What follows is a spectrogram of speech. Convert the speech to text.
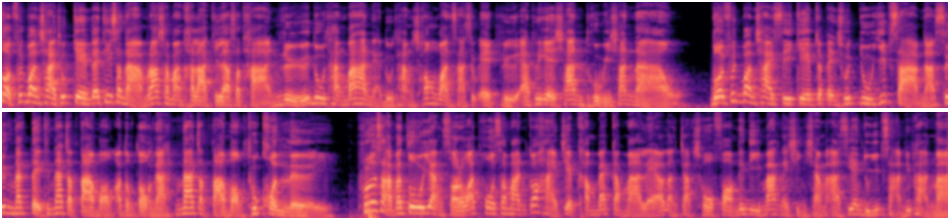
สดฟุตบอลชายทุกเกมได้ที่สนามราชมังคลากีฬาสถาน หรือดูทางบ้านเนี่ยดูทางช่องวัน 31 หรือแอปพลิเคชัน t ูวิชั่น Now โดยฟุตบอลชายซีเกมจะเป็นชุด U23 นะ ซึ่งนักเตะที่น่าจับตามองเอาตรงๆนะน่าจับตามองทุกคนเลยผู้รักษาประตูอย่างสรวัตรโพสมันก็หายเจ็บคัมแบ็กกลับมาแล้ว หลังจากโชว์ฟอร์มได้ดีมากในชิงแชมป์อาเซียน U23 ที่ผ่านมา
